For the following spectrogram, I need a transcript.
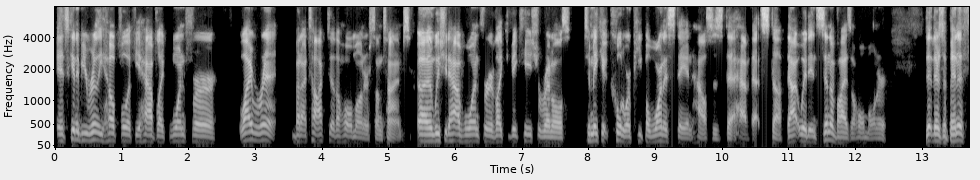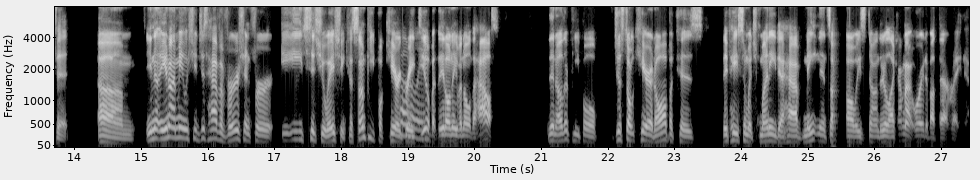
it's going to be really helpful if you have like one for well, rent but I talk to the homeowner sometimes. Uh, we should have one for like vacation rentals to make it cool where people want to stay in houses that have that stuff. That would incentivize a homeowner that there's a benefit. Um, you know, you know, I mean, we should just have a version for each situation because some people care totally. a great deal, but they don't even own the house. Then other people just don't care at all because they pay so much money to have maintenance always done. They're like, I'm not worried about that right now.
